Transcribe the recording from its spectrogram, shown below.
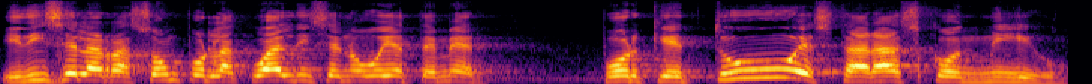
Y dice la razón por la cual dice no voy a temer. Porque tú estarás conmigo.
